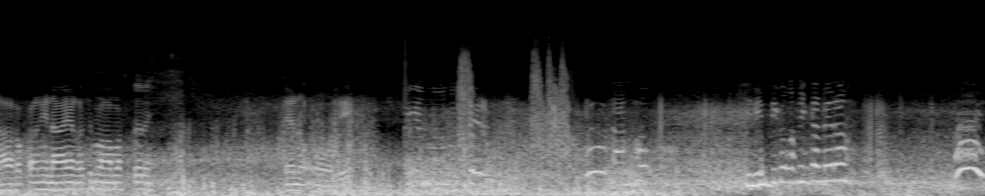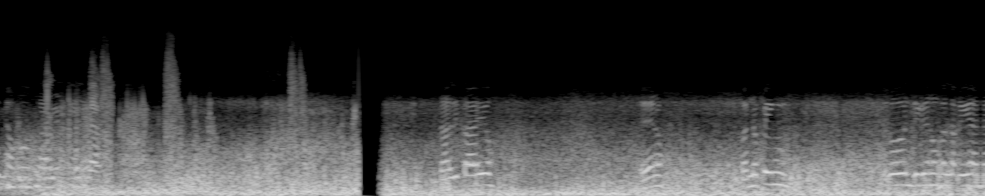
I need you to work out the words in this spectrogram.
Nakakapanghinayang kasi mga master eh. Yan o, uli. Ayan mga master. Oh, tanhok. Sinindi ko kasing camera. Ay, naku, sayang kaya. Dali tayo. Ayan o. Panuping. Pero hindi ganun kalakihan.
